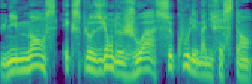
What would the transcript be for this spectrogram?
Une immense explosion de joie secoue les manifestants.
